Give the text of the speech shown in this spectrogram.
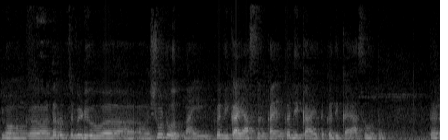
किंवा मग दररोजचं व्हिडिओ शूट होत नाही. कधी काय असं काय कधी काय तर कधी काय असं होतं. तर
